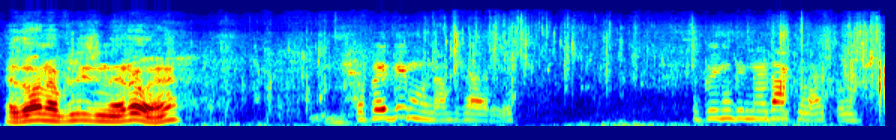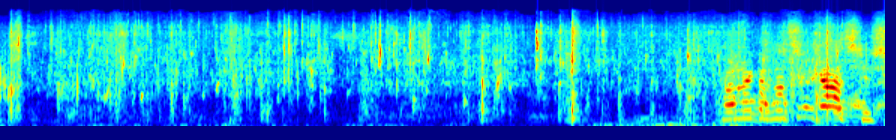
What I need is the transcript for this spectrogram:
Εδώ αναβλύζει νερό ε Το παιδί μου να βγάλει. Που πίνει την νεράκλα του. Μαλάκα θα σκάσεις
